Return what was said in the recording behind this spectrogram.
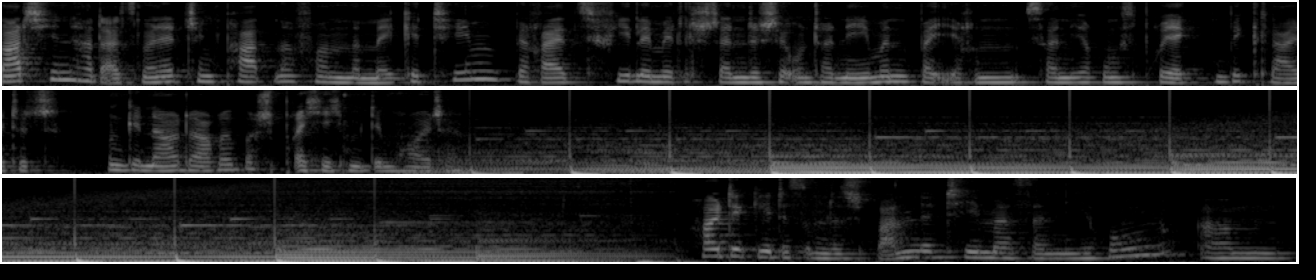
Martin hat als Managing Partner von The Make It Team bereits viele mittelständische Unternehmen bei ihren Sanierungsprojekten begleitet. Und genau darüber spreche ich mit ihm heute. Heute geht es um das spannende Thema Sanierung. Ähm,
